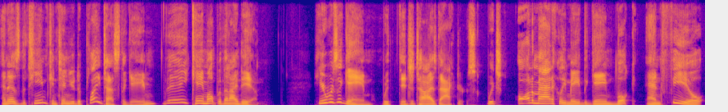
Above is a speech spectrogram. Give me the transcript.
and as the team continued to playtest the game, they came up with an idea. Here was a game with digitized actors, which automatically made the game look and feel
